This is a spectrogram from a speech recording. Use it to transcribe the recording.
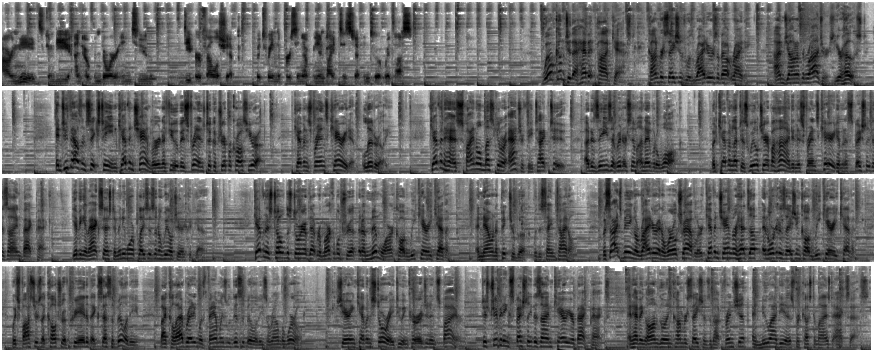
our needs can be an open door into deeper fellowship between the person that we invite to step into it with us. Welcome to the Habit Podcast conversations with writers about writing. I'm Jonathan Rogers, your host. In 2016, Kevan Chandler and a few of his friends took a trip across Europe. Kevan's friends carried him, literally. Kevan has spinal muscular atrophy type 2, a disease that renders him unable to walk. But Kevan left his wheelchair behind and his friends carried him in a specially designed backpack, giving him access to many more places than a wheelchair could go. Kevan has told the story of that remarkable trip in a memoir called We Carry Kevan, and now in a picture book with the same title. Besides being a writer and a world traveler, Kevan Chandler heads up an organization called We Carry Kevan, which fosters a culture of creative accessibility by collaborating with families with disabilities around the world sharing Kevan's story to encourage and inspire, distributing specially designed carrier backpacks, and having ongoing conversations about friendship and new ideas for customized access.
